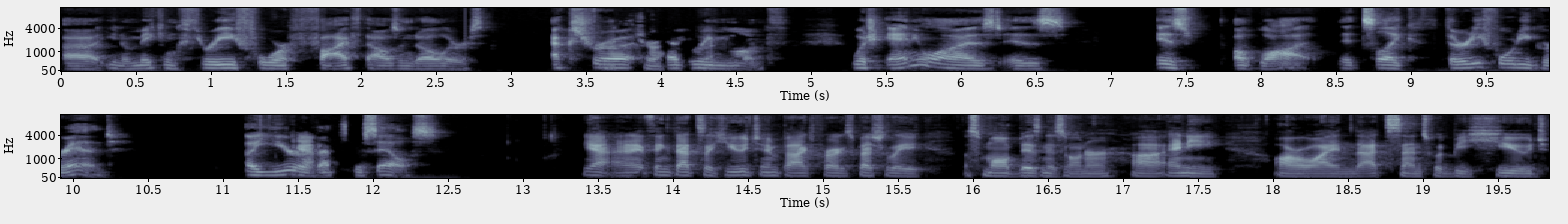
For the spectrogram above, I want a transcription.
uh, you know making three, four, five thousand dollars extra sure. every month, which annualized is is a lot. It's like 30, 40 grand a year yeah. of extra sales. Yeah, and I think that's a huge impact for especially a small business owner. Uh, any ROI in that sense would be huge.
